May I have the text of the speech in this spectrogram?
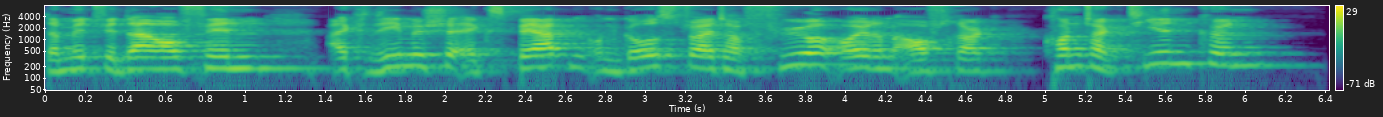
damit wir daraufhin akademische Experten und Ghostwriter für euren Auftrag kontaktieren können.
